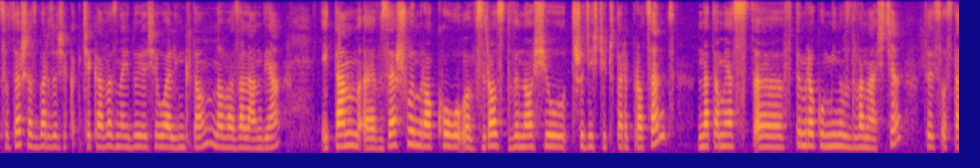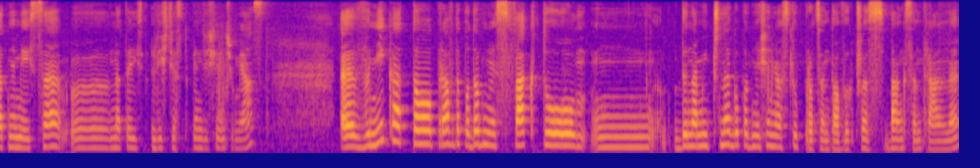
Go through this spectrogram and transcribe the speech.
co też jest bardzo cieka- ciekawe, znajduje się Wellington, Nowa Zelandia. I tam e, w zeszłym roku wzrost wynosił 34%, natomiast e, w tym roku minus 12%. To jest ostatnie miejsce e, na tej liście 150 miast. E, Wynika to prawdopodobnie z faktu mm, dynamicznego podniesienia stóp procentowych przez bank centralny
